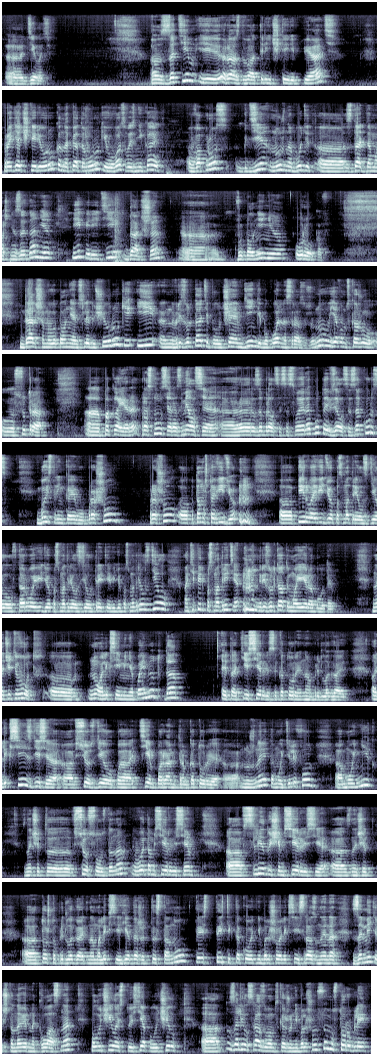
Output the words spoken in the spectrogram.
э, делать. А затем и раз, два, три, четыре, пять. Пройдя 4 урока, на пятом уроке у вас возникает вопрос, где нужно будет э, сдать домашнее задание и перейти дальше э, выполнению уроков. Дальше мы выполняем следующие уроки и э, в результате получаем деньги буквально сразу же. Ну, я вам скажу, с утра, э, пока я проснулся, размялся, разобрался со своей работой, взялся за курс, быстренько его прошел, прошел, а, потому что видео, а, первое видео посмотрел, сделал, второе видео посмотрел, сделал, третье видео посмотрел, сделал, а теперь посмотрите результаты моей работы. Значит, вот, а, ну, Алексей меня поймет, да, это те сервисы, которые нам предлагает Алексей. Здесь я все сделал по тем параметрам, которые нужны. Это мой телефон, мой ник, Значит, э, все создано в этом сервисе. А в следующем сервисе, э, значит, э, то, что предлагает нам Алексей, я даже тестанул. Тест, тестик такой вот небольшой. Алексей сразу, наверное, заметит, что, наверное, классно получилось. То есть я получил, ну, залил сразу вам скажу небольшую сумму, 100 рублей.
